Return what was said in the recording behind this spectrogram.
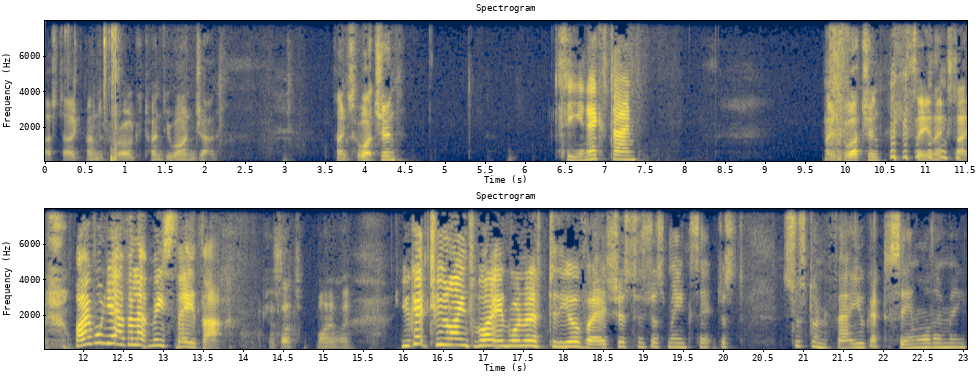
hashtag PandaFrog21Jan. Thanks for watching. See you next time. Thanks for watching. See you next time. Why won't you ever let me say that? Because that's my line. You get two lines one in one after the other. It's just it just makes it just it's just unfair. You get to say more than me.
